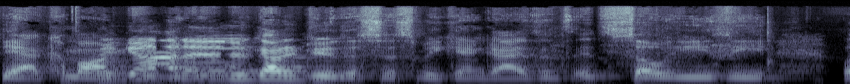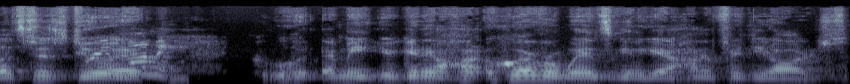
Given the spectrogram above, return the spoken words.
Yeah, come on. We got it. We got to do this this weekend, guys. It's it's so easy. Let's just do Free it. money. I mean, you're getting a, hun- whoever wins is going to get 150 dollars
